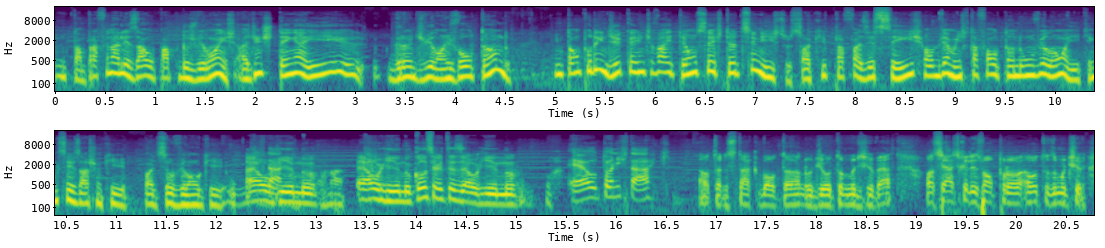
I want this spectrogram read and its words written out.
Então, pra finalizar o papo dos vilões, a gente tem aí grandes vilões voltando. Então tudo indica que a gente vai ter um sexteto sinistro. Só que pra fazer seis, obviamente tá faltando um vilão aí. Quem que vocês acham que pode ser o vilão que. É o. Rino. É o Rino, com certeza é o Rino. É o Tony Stark. É o Tony Stark voltando de outro multiverso. Você acha que eles vão pro outros multiversos?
